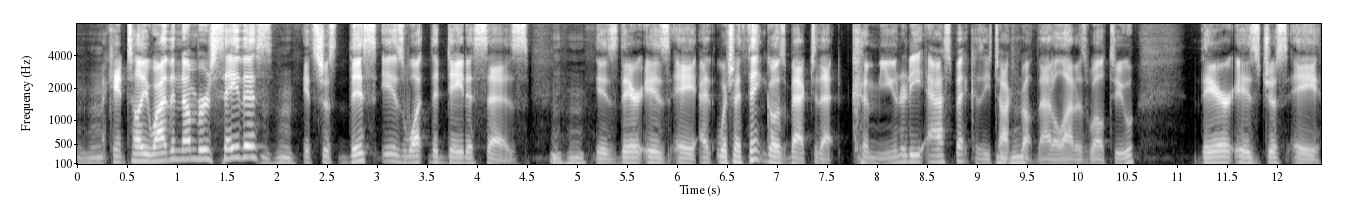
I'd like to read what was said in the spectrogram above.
Mm-hmm. I can't tell you why the numbers say this. It's just this is what the data says. Is there is a which I think goes back to that community aspect because he talked about that a lot as well too. There is just a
